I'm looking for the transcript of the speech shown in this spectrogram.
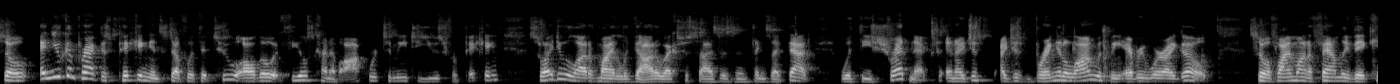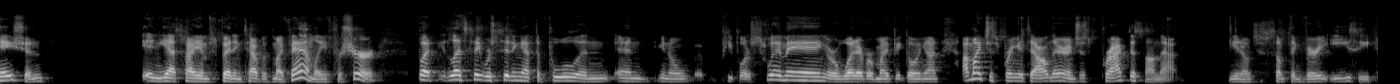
So, and you can practice picking and stuff with it too, although it feels kind of awkward to me to use for picking. So I do a lot of my legato exercises and things like that with these shred necks. And I just, I just bring it along with me everywhere I go. So if I'm on a family vacation, and yes, I am spending time with my family for sure. But let's say we're sitting at the pool and and you know people are swimming or whatever might be going on. I might just bring it down there and just practice on that you know, just something very easy.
